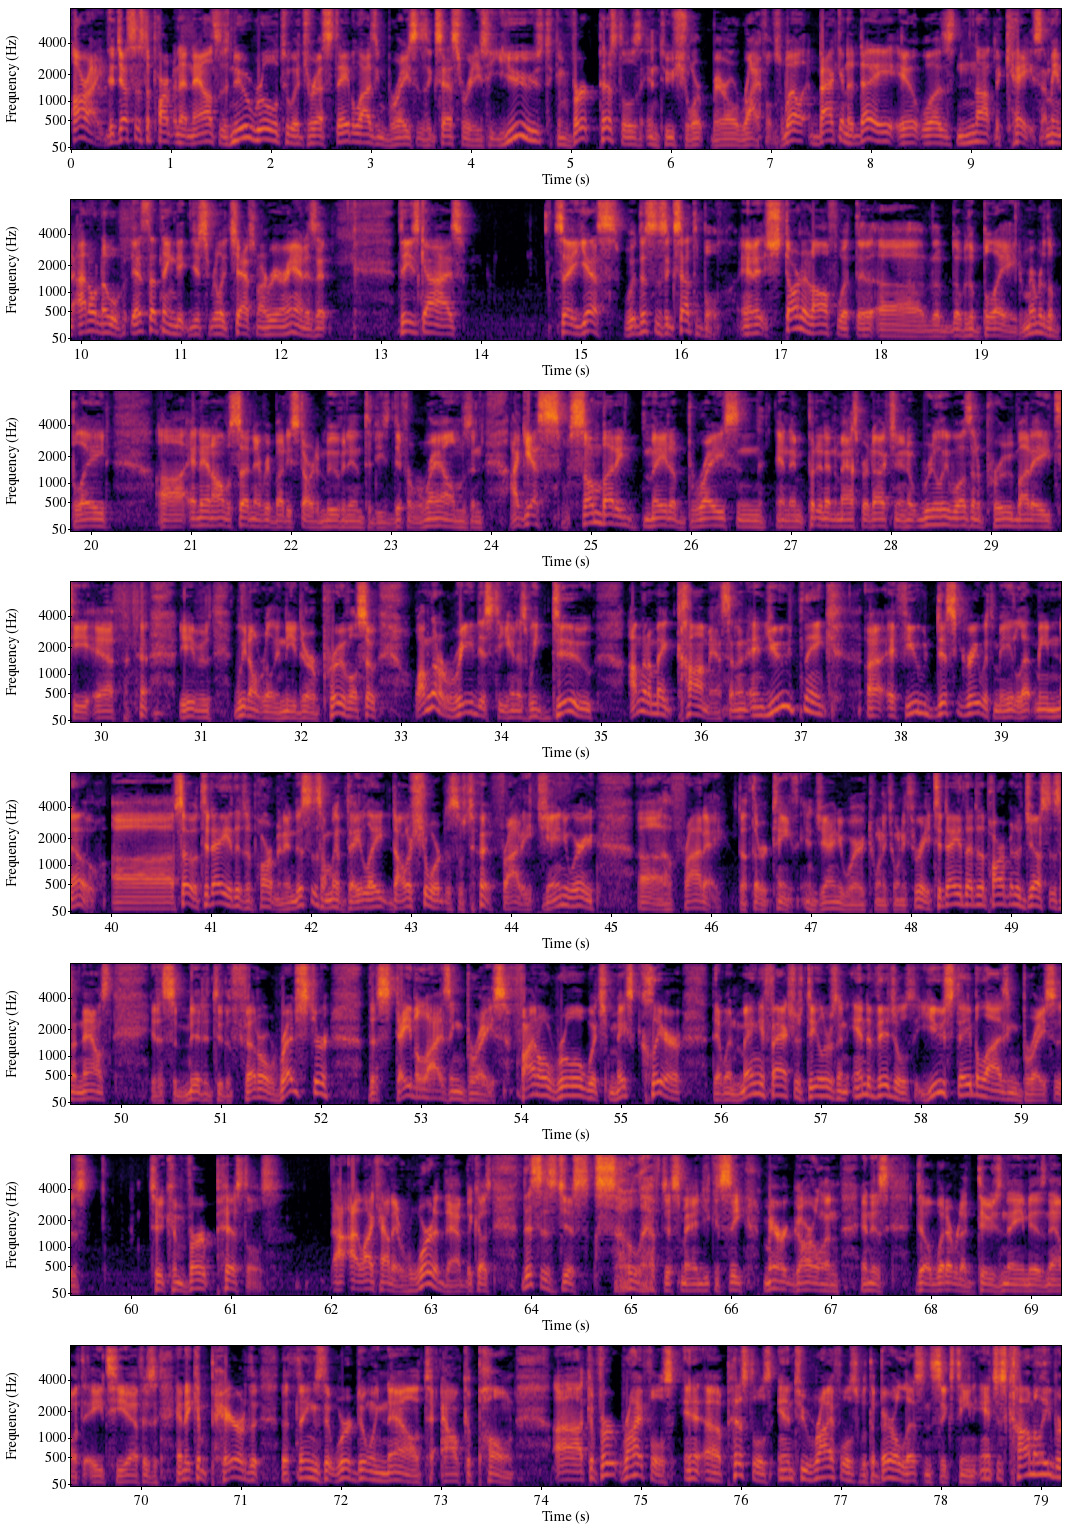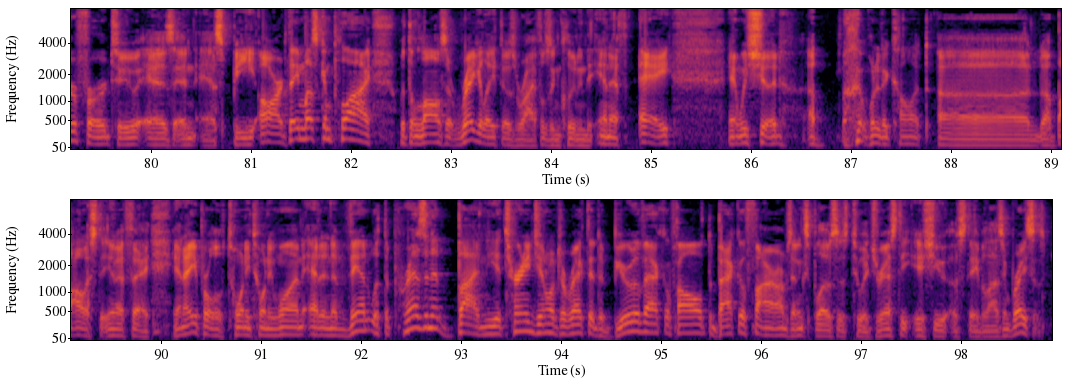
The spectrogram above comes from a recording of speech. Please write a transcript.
All right, the Justice Department announces new rule to address stabilizing braces accessories used to convert pistols into short barrel rifles. Well, back in the day, it was not the case. I mean, I don't know. That's the thing that just really chaps my rear end is that these guys say yes, well, this is acceptable. And it started off with the uh, the, the, the blade. Remember the blade, uh, and then all of a sudden everybody started moving into these different realms. And I guess somebody made a brace and and then put it into mass production, and it really wasn't approved by the ATF. Even we don't really need their approval. So well, I'm going to read this to you, and as we do, I'm going to make comments. And and you think uh, if you disagree with me, let me know. Uh, so today the department, and this is I'm a day late, dollar short. This was Friday, January. Uh, Friday, the 13th in January 2023. Today, the Department of Justice announced it has submitted to the Federal Register the stabilizing brace. Final rule, which makes clear that when manufacturers, dealers, and individuals use stabilizing braces to convert pistols, I, like how they worded that because this is just so leftist, man. You can see Merrick Garland and his whatever that dude's name is now at the ATF is, and they compare the, the things that we're doing now to Al Capone. Uh, convert rifles, uh, pistols into rifles with a barrel less than 16 inches, commonly referred to as an SBR. They must comply with the laws that regulate those rifles, including the NFA and we should, uh, what do they call it? Uh, abolish the NFA. In April of 2021, at an event with the President Biden, the Attorney General directed the Bureau of Alcohol, Tobacco, Firearms, and Explosives to address the issue of stabilizing braces.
